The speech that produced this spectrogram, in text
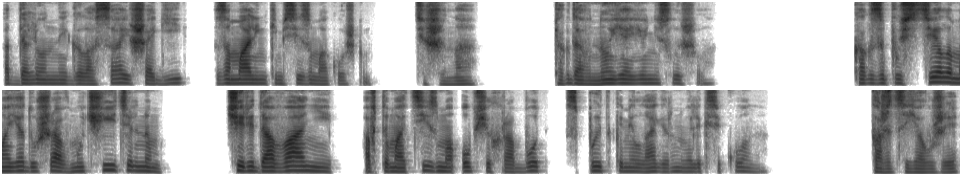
отдаленные голоса и шаги за маленьким сизым окошком. Тишина. Как давно я ее не слышала. Как запустела моя душа в мучительном чередовании автоматизма общих работ с пытками лагерного лексикона. Кажется, я уже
